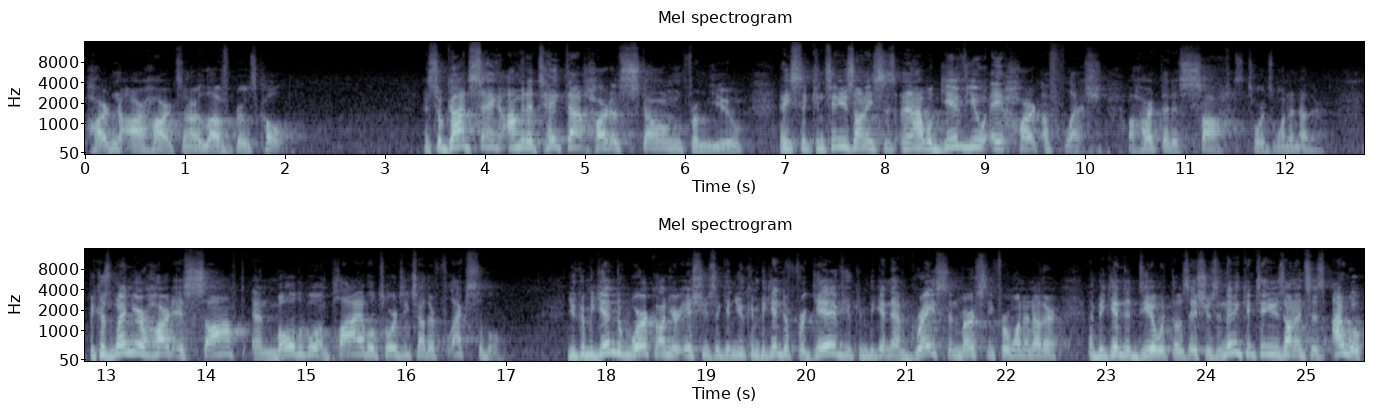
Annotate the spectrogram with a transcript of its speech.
harden our hearts and our love grows cold. And so God's saying, I'm going to take that heart of stone from you. And he said, continues on, he says, and I will give you a heart of flesh, a heart that is soft towards one another. Because when your heart is soft and moldable and pliable towards each other, flexible, you can begin to work on your issues again. You can begin to forgive. You can begin to have grace and mercy for one another and begin to deal with those issues. And then he continues on and says, I will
